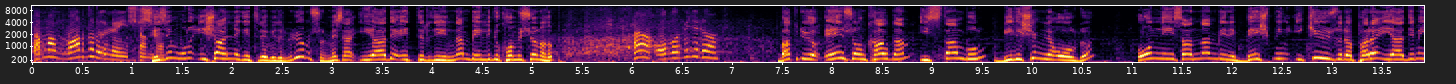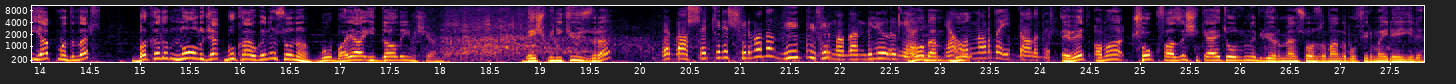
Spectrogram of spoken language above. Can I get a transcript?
Tamam vardır öyle insanlar. Sezin bunu iş haline getirebilir biliyor musun? Mesela iade ettirdiğinden belli bir komisyon alıp Ha olabilir o. bak diyor en son kavgam İstanbul bilişimle oldu. 10 Nisan'dan beri 5200 lira para iademi yapmadılar. Bakalım ne olacak bu kavganın sonu. Bu bayağı iddialıymış yani. 5200 lira. Ve bahsettiğiniz firma da büyük bir firma ben biliyorum yani. Ama ben ya bu- onlar da iddialıdır. Evet ama çok fazla şikayet olduğunu biliyorum ben son zamanda bu firma ile ilgili.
